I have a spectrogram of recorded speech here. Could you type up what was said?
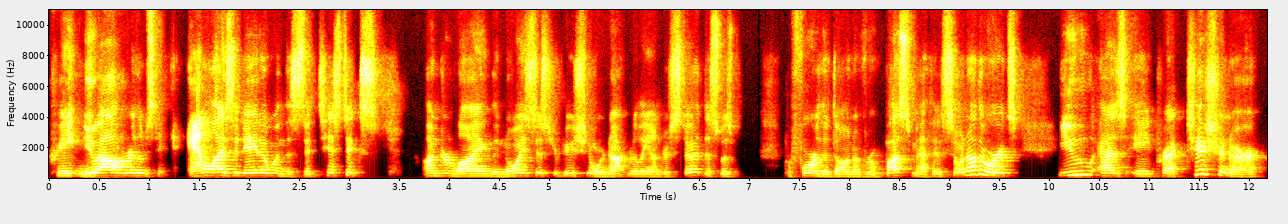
create new algorithms to analyze the data when the statistics underlying the noise distribution were not really understood. This was before the dawn of robust methods. So in other words, you as a practitioner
